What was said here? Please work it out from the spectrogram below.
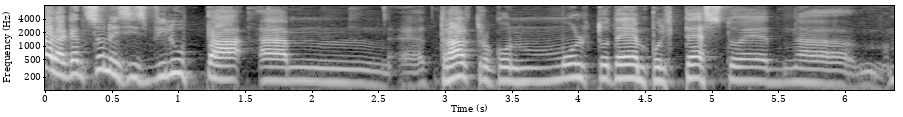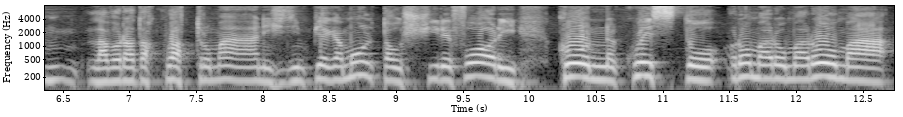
Poi la canzone si sviluppa, um, tra l'altro con molto tempo, il testo è uh, lavorato a quattro mani, ci si impiega molto a uscire fuori con questo Roma Roma Roma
